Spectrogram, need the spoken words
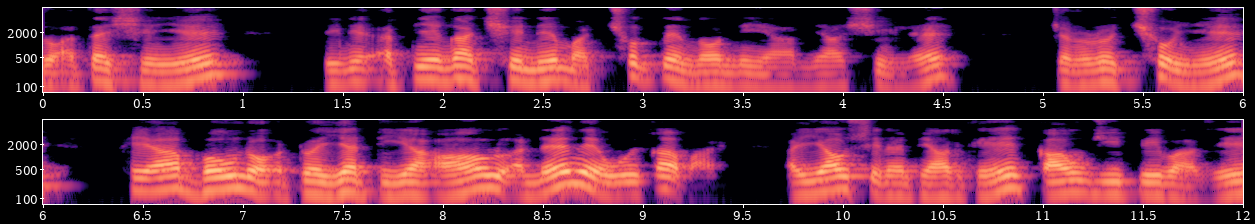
စွာအသက်ရှင်ရင်ဒီနေ့အပြင်ကခြေနှင်းမှာချွတ်တဲ့သောနေရာများရှိလေကျွန်တော်တို့ချွတ်ရင်ဖះဘုံတော်အတွက်ရက်တည်ရအောင်လို့အနှဲငယ်ဝေကပါတယ် အရောက်စင်တဲ့ဘုရားသခင်ကောင်းကြီးပေးပါစေ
